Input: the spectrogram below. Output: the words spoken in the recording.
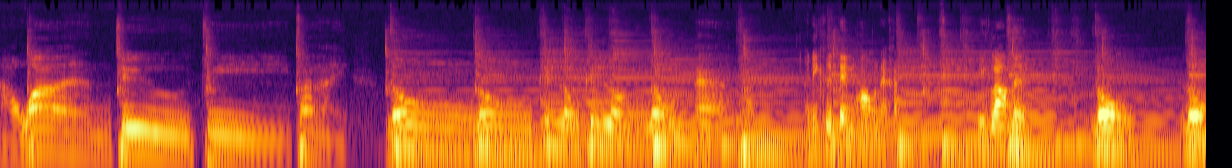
อ่า one two three five ลงลงขึ้นลงขึ้นลงลงอ่าอันนี้คือเต็มห้องนะครับ อีกรอบหนึ่งลงลง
